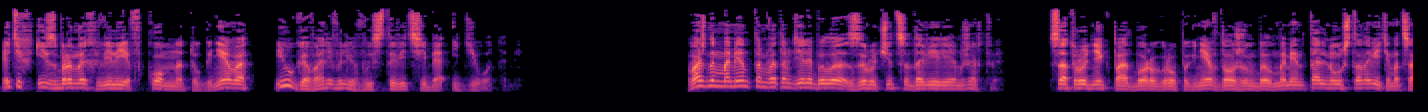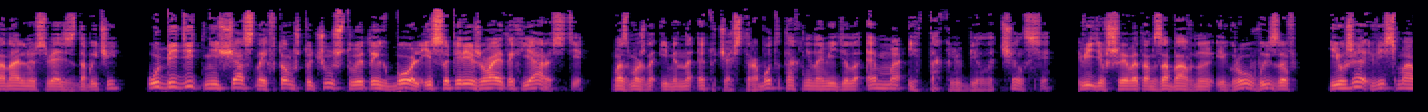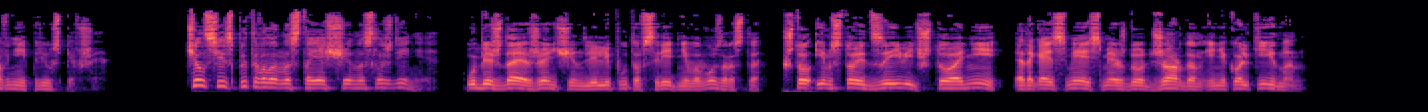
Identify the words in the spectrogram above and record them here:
Этих избранных вели в комнату гнева и уговаривали выставить себя идиотами. Важным моментом в этом деле было заручиться доверием жертвы. Сотрудник по отбору группы «Гнев» должен был моментально установить эмоциональную связь с добычей, убедить несчастных в том, что чувствует их боль и сопереживает их ярости. Возможно, именно эту часть работы так ненавидела Эмма и так любила Челси, видевшая в этом забавную игру, вызов и уже весьма в ней преуспевшая. Челси испытывала настоящее наслаждение, убеждая женщин-лилипутов среднего возраста, что им стоит заявить, что они — такая смесь между Джордан и Николь Кидман.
